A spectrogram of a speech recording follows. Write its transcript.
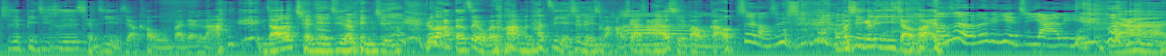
就是毕竟就是成绩也是要靠我们班在拉，你知道全年级的平均，如果他得罪我们的话，他们他自己也是没什么好下场，还要写报告哦，所以老师也是没有 我们是一个利益交换。老师有那个业绩压力。呀，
